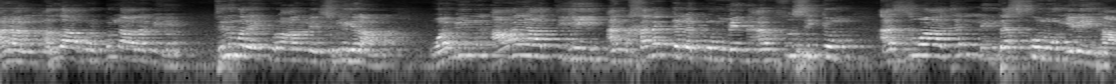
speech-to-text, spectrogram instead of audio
ஆனால் அல்லாஹ் ரபுல் ஆலமீன் திருமலை குரானிலே சொல்லுகிறான் வமின் ஆயாத்திஹி அன் ஹலக்கலக்கும் மின் அன்ஃபுசிக்கும் அஸ்வாஜன் லிதஸ்குனு இலைஹா.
